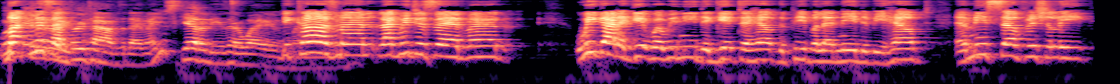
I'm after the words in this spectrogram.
we But listen- like three times a day, man. You scared of these airwaves? Because man, like we just said, man, we gotta get where we need to get to help the people that need to be helped. And me selfishly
